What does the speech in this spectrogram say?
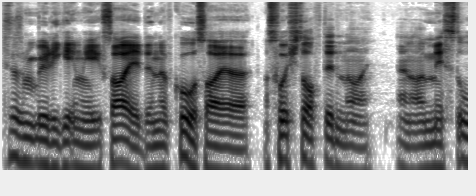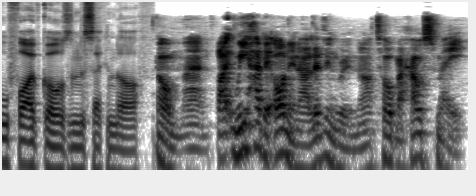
this isn't really getting me excited. And of course, I uh, I switched off, didn't I? And I missed all five goals in the second half. Oh man, like we had it on in our living room, and I told my housemate,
